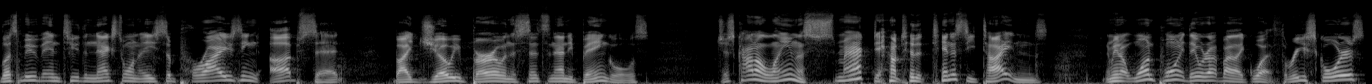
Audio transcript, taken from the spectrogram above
Let's move into the next one. A surprising upset by Joey Burrow and the Cincinnati Bengals, just kind of laying a smackdown to the Tennessee Titans. I mean, at one point they were up by like what three scores,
